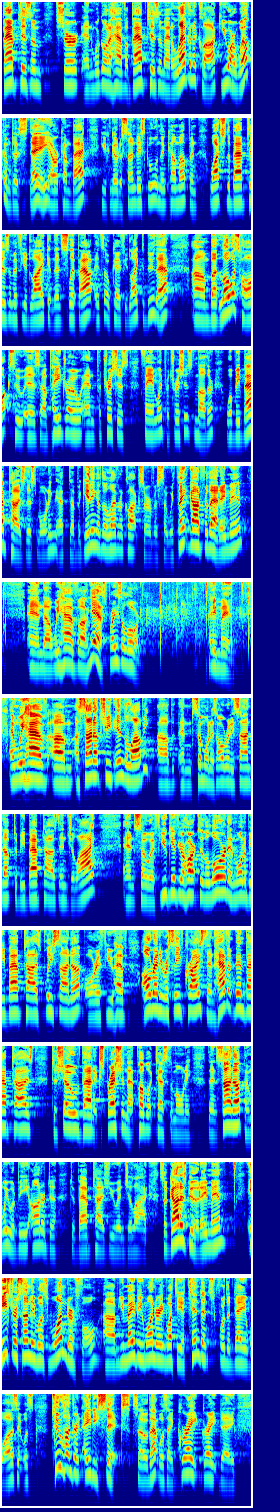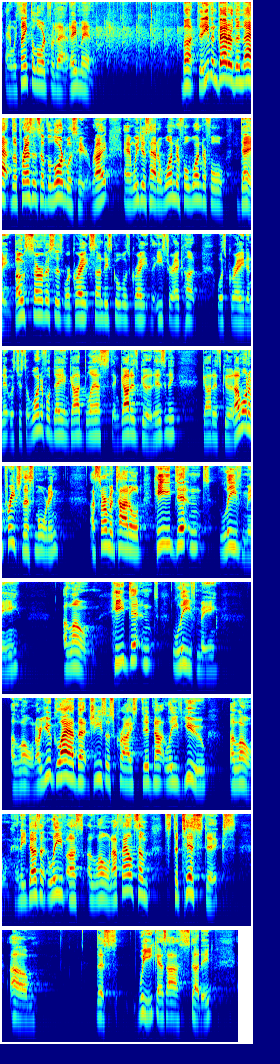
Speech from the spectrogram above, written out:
baptism shirt, and we're going to have a baptism at 11 o'clock. You are welcome to stay or come back. You can go to Sunday school and then come up and watch the baptism if you'd like, and then slip out. It's okay if you'd like to do that. Um, but Lois Hawks, who is uh, Pedro and Patricia's family, Patricia's mother, will be baptized this morning at the beginning of the 11 o'clock service. So we thank God for that. Amen. And uh, we have, uh, yes, praise the Lord. Amen. And we have um, a sign up sheet in the lobby, uh, and someone has already signed up to be baptized in July. And so, if you give your heart to the Lord and want to be baptized, please sign up. Or if you have already received Christ and haven't been baptized to show that expression, that public testimony, then sign up and we would be honored to, to baptize you in July. So, God is good. Amen. Easter Sunday was wonderful. Um, you may be wondering what the attendance for the day was. It was 286. So, that was a great, great day. And we thank the Lord for that. Amen. But even better than that, the presence of the Lord was here, right? And we just had a wonderful, wonderful day. Both services were great. Sunday school was great. The Easter egg hunt was great. And it was just a wonderful day, and God blessed. And God is good, isn't He? God is good. I want to preach this morning a sermon titled, He Didn't Leave Me Alone. He Didn't Leave Me alone. Are you glad that Jesus Christ did not leave you alone? And He doesn't leave us alone. I found some statistics um, this week as I studied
